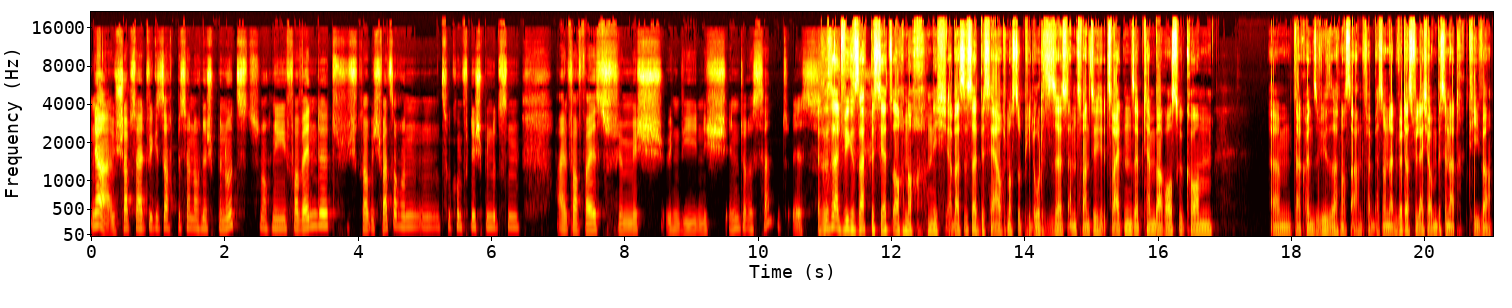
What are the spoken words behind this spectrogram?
Ja, ich habe es halt, wie gesagt, bisher noch nicht benutzt, noch nie verwendet. Ich glaube, ich werde es auch in, Zukunft nicht benutzen. Einfach weil es für mich irgendwie nicht interessant ist. Es ist halt, wie gesagt, bis jetzt auch noch nicht, aber es ist halt bisher auch noch so Pilot. Es ist erst am 20, 2. September rausgekommen. Ähm, da können sie, wie gesagt, noch Sachen verbessern. Und dann wird das vielleicht auch ein bisschen attraktiver.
